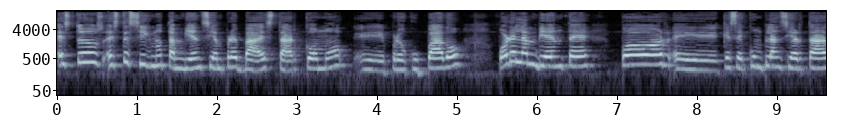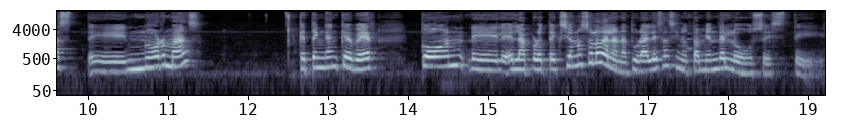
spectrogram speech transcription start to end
este signo también siempre va a estar como eh, preocupado por el ambiente, por eh, que se cumplan ciertas normas que tengan que ver con eh, la protección no solo de la naturaleza, sino también de los, este...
